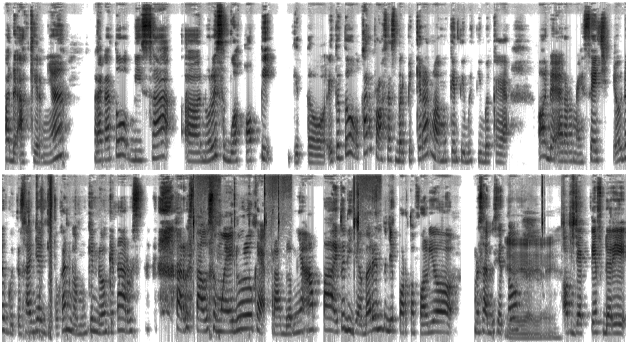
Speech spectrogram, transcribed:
pada akhirnya mereka tuh bisa uh, nulis sebuah kopi gitu. Itu tuh kan proses berpikiran nggak mungkin tiba-tiba kayak oh ada error message ya udah gue saja gitu kan nggak mungkin dong kita harus harus tahu semuanya dulu kayak problemnya apa itu dijabarin tuh di portofolio Terus habis itu yeah, yeah, yeah, yeah. objektif dari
